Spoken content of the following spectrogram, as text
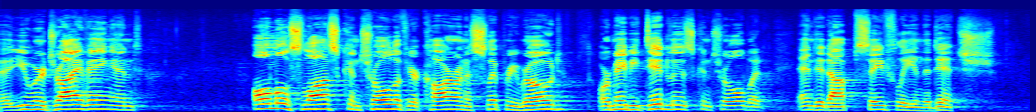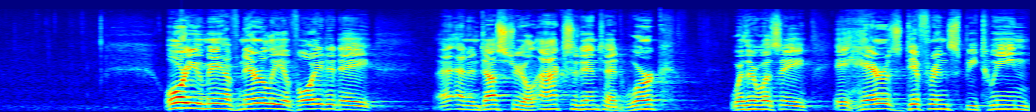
uh, you were driving and almost lost control of your car on a slippery road, or maybe did lose control but ended up safely in the ditch. Or you may have narrowly avoided a, an industrial accident at work where there was a, a hair's difference between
